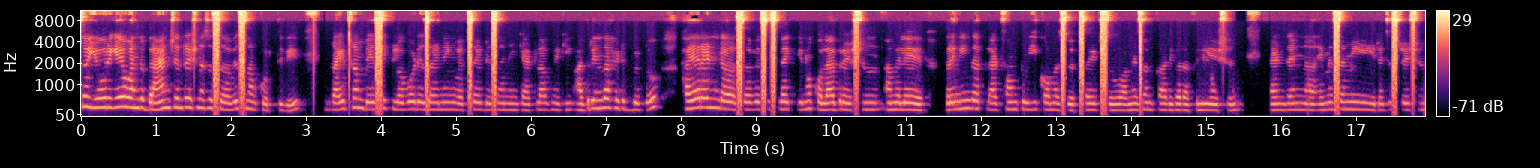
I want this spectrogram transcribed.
ಸೊ ಇವರಿಗೆ ಒಂದು ಬ್ರ್ಯಾಂಡ್ ಜನರೇಷನ್ ಅ ಸರ್ವಿಸ್ ನಾವು ಕೊಡ್ತೀವಿ. Right from basic logo designing website designing catalogue making ಅದರಿಂದ ಹಿಡಿದ್ಬಿಟ್ಟು higher end services like you know collaboration ಆಮೇಲೆ bringing platform to e-commerce commerce websites Amazon Karigar affiliation, and then uh, MSME registration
